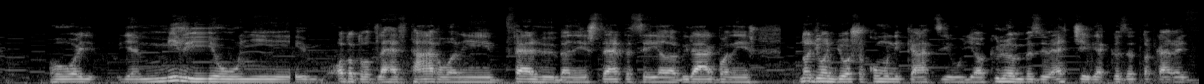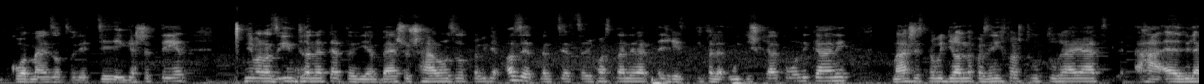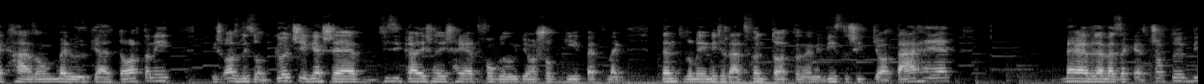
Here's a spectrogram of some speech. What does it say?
hogy ugye milliónyi adatot lehet tárolni felhőben és szerteszéjjel a világban, és nagyon gyors a kommunikáció ugye a különböző egységek között, akár egy kormányzat vagy egy cég esetén, és nyilván az intranetet, egy ilyen belsős hálózatot, meg ugye azért nem célszerű használni, mert egyrészt kifele úgy is kell kommunikálni, másrészt meg ugye annak az infrastruktúráját há, elvileg házon belül kell tartani, és az viszont költségesebb, fizikálisan is helyet foglal ugye a sok gépet, meg nem tudom én micsodát fönntartani, ami biztosítja a tárhelyet, berevlemezeket, stb.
